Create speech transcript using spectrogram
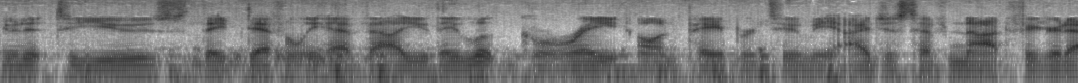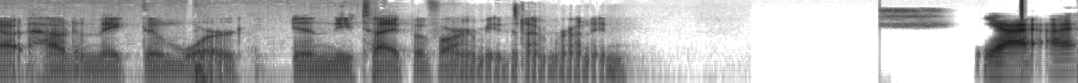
unit to use. They definitely have value. They look great on paper to me. I just have not figured out how to make them work in the type of army that I'm running. Yeah, I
